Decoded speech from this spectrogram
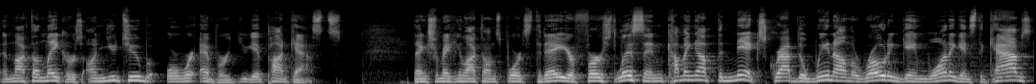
and Locked On Lakers on YouTube or wherever you get podcasts. Thanks for making Locked On Sports today your first listen. Coming up, the Knicks grabbed a win on the road in game 1 against the Cavs.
